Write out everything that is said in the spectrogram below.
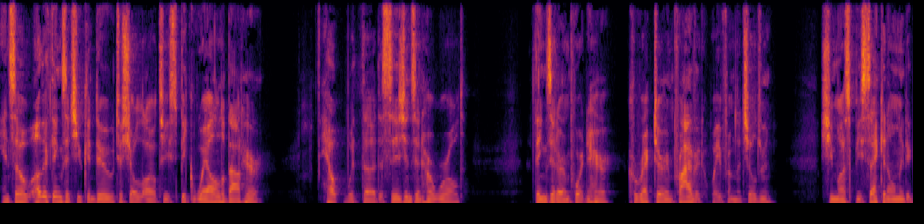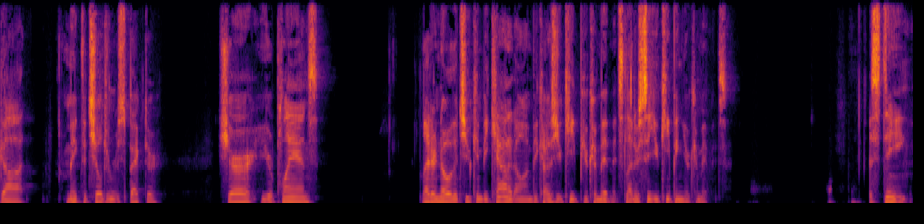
And so, other things that you can do to show loyalty speak well about her, help with uh, decisions in her world, things that are important to her, correct her in private away from the children. She must be second only to God, make the children respect her, share your plans. Let her know that you can be counted on because you keep your commitments. Let her see you keeping your commitments. Esteem.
